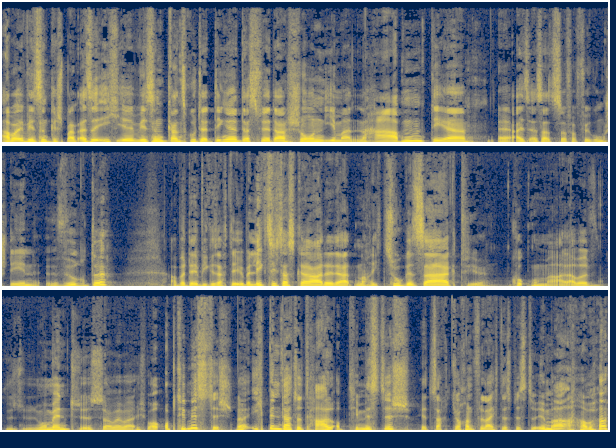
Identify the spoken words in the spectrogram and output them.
Aber wir sind gespannt. Also ich, äh, wir sind ganz guter Dinge, dass wir da schon jemanden haben, der äh, als Ersatz zur Verfügung stehen würde. Aber der, wie gesagt, der überlegt sich das gerade, der hat noch nicht zugesagt. Wir gucken mal. Aber im Moment ist, sagen wir mal, ich war optimistisch. Ne? Ich bin da total optimistisch. Jetzt sagt Jochen vielleicht, das bist du immer, aber.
